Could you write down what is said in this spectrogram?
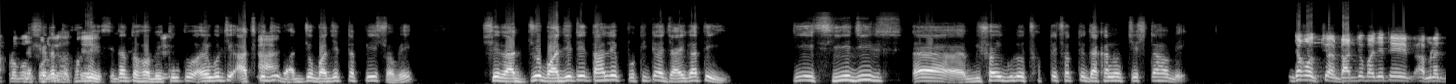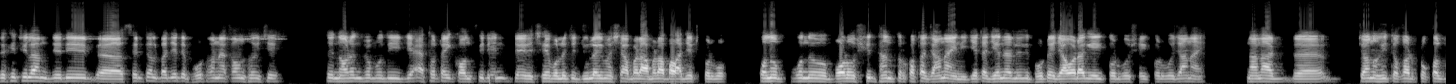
আক্রমণ সেটা করবে হচ্ছে। সেটা তো হবে কিন্তু আমি বলছি আজকে যে হ্যাঁ। রাজ্য বাজেটটা পেশ হবে সে রাজ্য বাজেটে তাহলে প্রতিটা জায়গাতেই কি এই সিএজির বিষয়গুলো ছত্তে ছত্তে দেখানোর চেষ্টা হবে? দেখো রাজ্য বাজেটে আমরা দেখেছিলাম যে সেন্ট্রাল বাজেটে ভোট অন অ্যাকাউন্ট হয়েছে। যে নরেন্দ্র মোদী যে এতটাই কনফিডেন্ট সে বলেছে, জুলাই মাসে আবার আমরা বাজেট করব। কোনো কোনো বড় সিদ্ধান্তর কথা জানায়নি, যেটা জেনারেলি ভোটে যাওয়ার আগে এই করব, সেই করব জানায়। নানা জনহিতকর প্রকল্প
